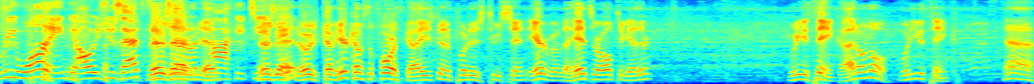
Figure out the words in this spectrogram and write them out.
rewind. You always use that feature There's that. on yeah. hockey TV. There's that. Come, here comes the fourth guy. He's going to put his two cent. Here, we go. the heads are all together. What do you think? I don't know. What do you think? Yeah,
